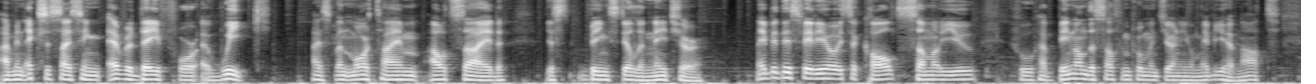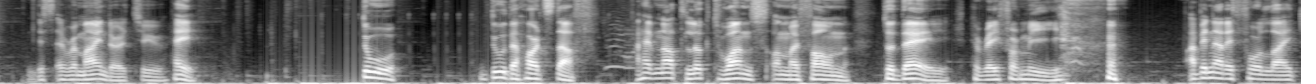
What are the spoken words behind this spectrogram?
I've been exercising every day for a week. I spent more time outside, just being still in nature. Maybe this video is a call to some of you who have been on the self-improvement journey or maybe you have not. Just a reminder to, hey, do, do the hard stuff. I have not looked once on my phone today. Hooray for me. I've been at it for like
